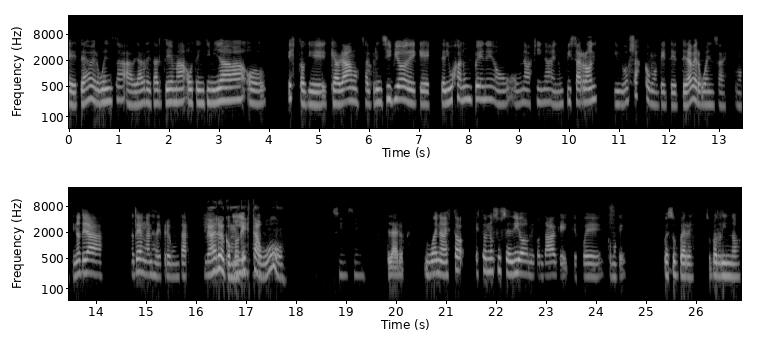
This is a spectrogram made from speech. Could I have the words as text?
eh, te da vergüenza hablar de tal tema o te intimidaba o esto que, hablábamos al principio de que te dibujan un pene o, una vagina en un pizarrón y vos ya es como que te, da vergüenza, es como que no te da, no te dan ganas de preguntar. Claro, como que es tabú. Sí, sí. Claro. Y bueno, esto, esto no sucedió, me contaba que, que fue como que fue súper, súper lindo.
